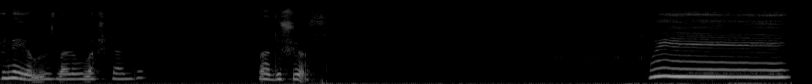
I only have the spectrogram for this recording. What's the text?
Yine yıldızlara ulaş geldi. Ha düşüyoruz. Whee!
